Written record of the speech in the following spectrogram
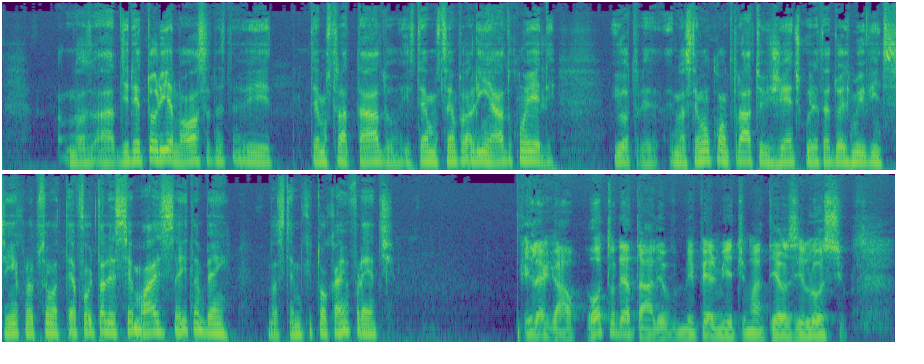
nós, a diretoria nossa né, e temos tratado e temos sempre alinhado com ele. E outra, nós temos um contrato vigente com ele até 2025, nós precisamos até fortalecer mais isso aí também. Nós temos que tocar em frente. Que legal. Outro detalhe, me permite, Matheus e Lúcio.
